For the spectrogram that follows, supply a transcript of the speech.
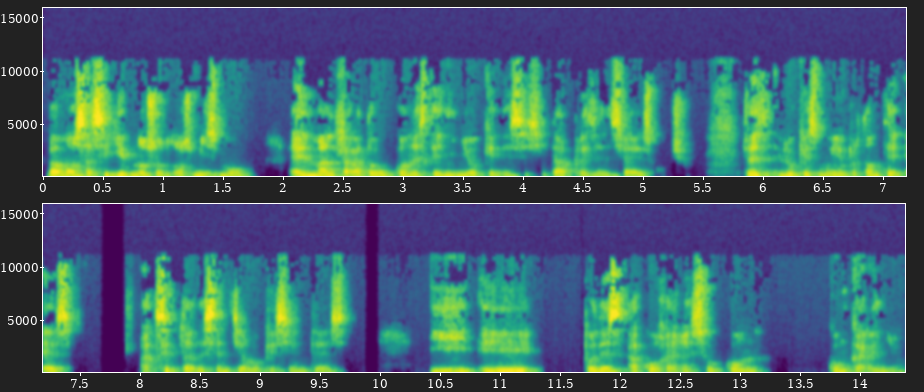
vamos a seguir nosotros mismos el maltrato con este niño que necesita presencia y escucha. Entonces, lo que es muy importante es aceptar de sentir lo que sientes y eh, puedes acoger eso con, con cariño.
